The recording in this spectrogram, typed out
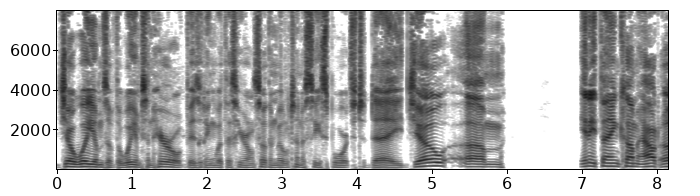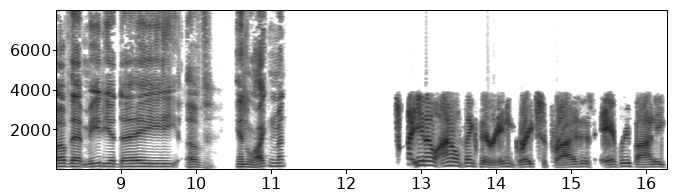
Joe Williams of the Williamson Herald visiting with us here on Southern Middle Tennessee Sports today. Joe, um, anything come out of that media day of enlightenment? You know, I don't think there were any great surprises. Everybody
